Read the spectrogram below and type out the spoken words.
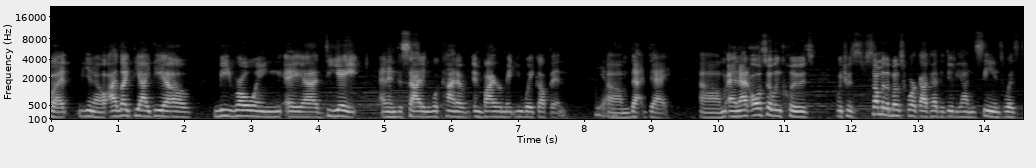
But you know, I like the idea of me rolling a uh, D8 and then deciding what kind of environment you wake up in Yeah. um, that day. Um, and that also includes, which was some of the most work I've had to do behind the scenes, was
